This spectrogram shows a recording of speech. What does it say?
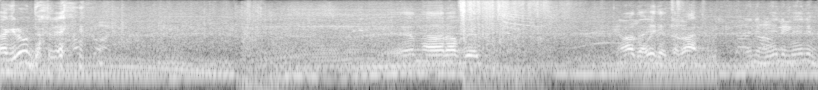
مجنون ده؟ يا نهار أبيض. آه ده إيه ده؟ تبعنا انمي انمي انمي.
